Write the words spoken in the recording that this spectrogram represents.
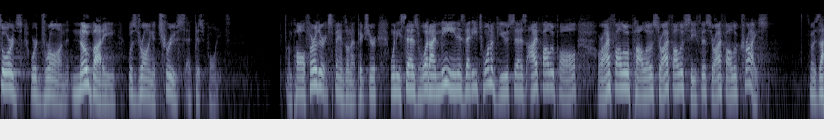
swords were drawn. Nobody was drawing a truce at this point. And Paul further expands on that picture when he says, What I mean is that each one of you says, I follow Paul, or I follow Apollos, or I follow Cephas, or I follow Christ. So as I,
